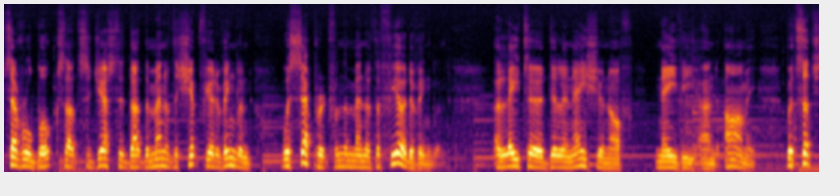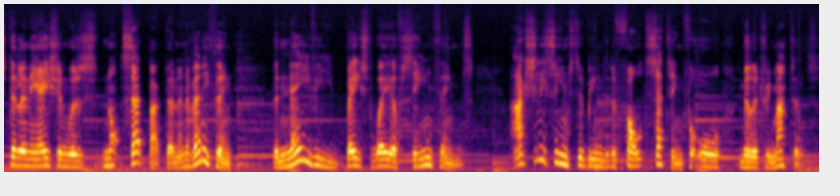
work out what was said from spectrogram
several books that suggested that the men of the Shipfyrd of England were separate from the men of the Fyrd of England, a later delineation of navy and army. But such delineation was not set back then, and if anything, the navy based way of seeing things actually seems to have been the default setting for all military matters.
